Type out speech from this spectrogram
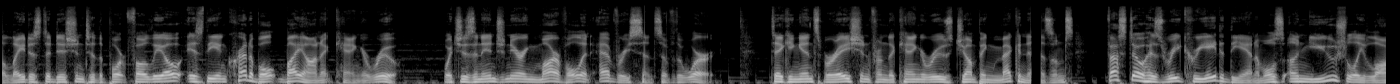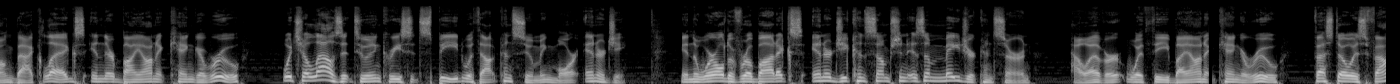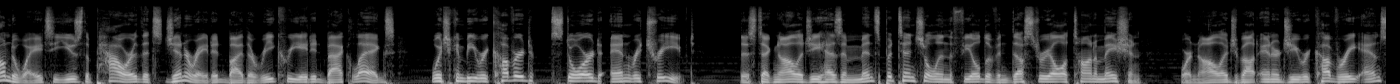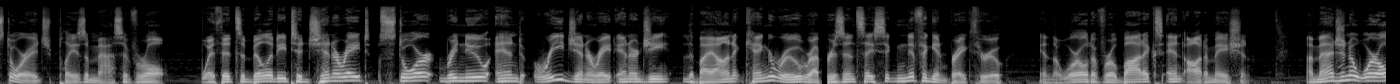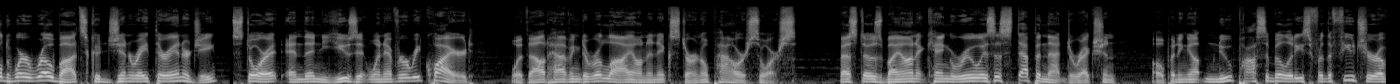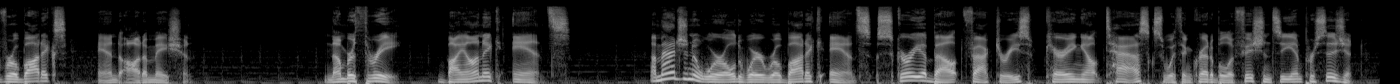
The latest addition to the portfolio is the incredible Bionic Kangaroo, which is an engineering marvel in every sense of the word. Taking inspiration from the kangaroo's jumping mechanisms, Festo has recreated the animal's unusually long back legs in their bionic kangaroo, which allows it to increase its speed without consuming more energy. In the world of robotics, energy consumption is a major concern. However, with the bionic kangaroo, Festo has found a way to use the power that's generated by the recreated back legs, which can be recovered, stored, and retrieved. This technology has immense potential in the field of industrial automation, where knowledge about energy recovery and storage plays a massive role. With its ability to generate, store, renew, and regenerate energy, the Bionic Kangaroo represents a significant breakthrough in the world of robotics and automation. Imagine a world where robots could generate their energy, store it, and then use it whenever required without having to rely on an external power source. Festo's Bionic Kangaroo is a step in that direction, opening up new possibilities for the future of robotics and automation. Number 3. Bionic Ants Imagine a world where robotic ants scurry about factories, carrying out tasks with incredible efficiency and precision –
